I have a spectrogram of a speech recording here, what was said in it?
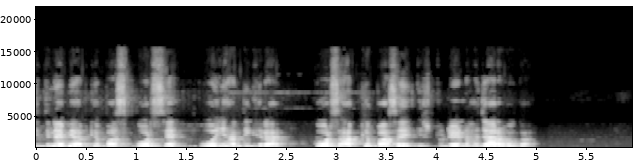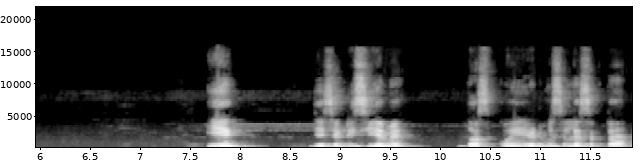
जितने भी आपके पास कोर्स है, वो यहाँ दिख रहा है। कोर्स आपके पास है स्टूडेंट हज़ार होगा। एक, जैसे डीसीए में, दस कोई एडमिशन ले सकता है।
